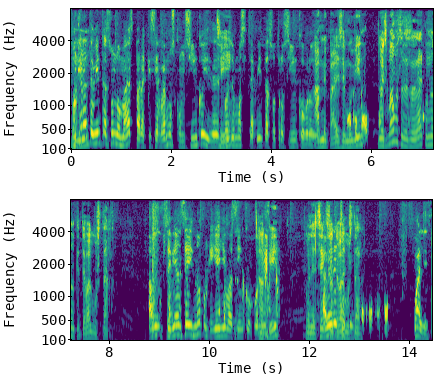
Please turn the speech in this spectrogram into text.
¿Por qué no te avientas uno más para que cerramos con cinco y después Sí. vemos si te avientas otros cinco, brother? Ah, me parece muy bien. Pues vamos a cerrar con uno que te va a gustar. Ah, bueno, serían seis, ¿no? Porque ya llevas cinco con Ok, este. el A sexo ver, te va a gustar. ¿Cuáles?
